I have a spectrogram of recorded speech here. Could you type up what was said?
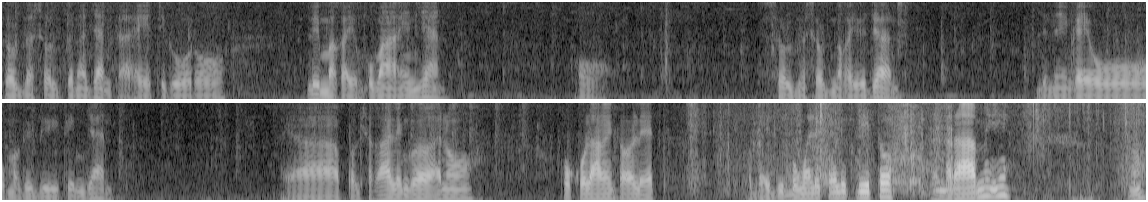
solve na solve ko na dyan kahit siguro lima kayong kumain dyan oh. solve na solve na kayo dyan hindi na yun kayo mabibitin dyan kaya pag sakaling ko ano kukulangin ka ulit abay di bumalik ulit dito ay marami eh oh,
